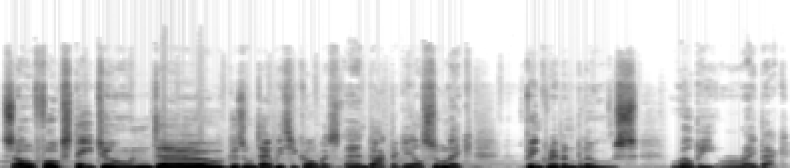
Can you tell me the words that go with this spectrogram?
So, folks, stay tuned. Uh, Gesundheit with Jacobus and Dr. Gayle Sulik, Pink Ribbon Blues. We'll be right back.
